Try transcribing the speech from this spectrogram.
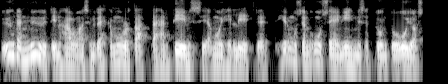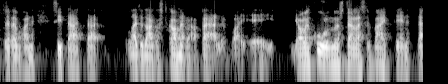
Yhden myytin haluaisin nyt ehkä murtaa tähän Teamsiin ja muihin liittyen. Hirmuisen usein ihmiset tuntuu ujostelevan sitä, että laitetaanko sitä kameraa päälle vai ei. Ja olen kuullut myös tällaisen väitteen, että,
